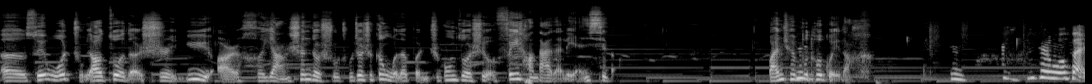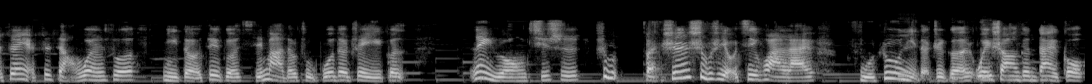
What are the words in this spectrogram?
呃，所以我主要做的是育儿和养生的输出，这是跟我的本职工作是有非常大的联系的，完全不脱轨的。嗯，其实我本身也是想问说，你的这个喜马的主播的这一个。内容其实是不本身是不是有计划来辅助你的这个微商跟代购？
